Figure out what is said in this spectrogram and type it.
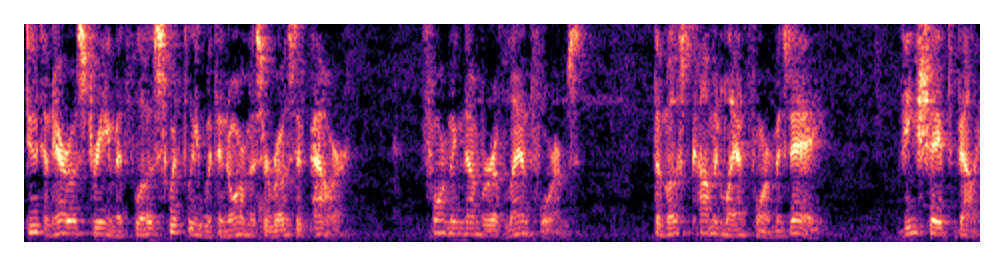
Due to narrow stream it flows swiftly with enormous erosive power, forming number of landforms. The most common landform is a V-shaped valley.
